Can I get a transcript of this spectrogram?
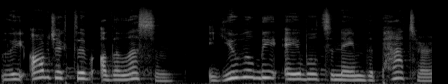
The objective of the lesson - you will be able to name the pattern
